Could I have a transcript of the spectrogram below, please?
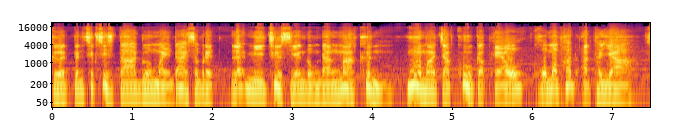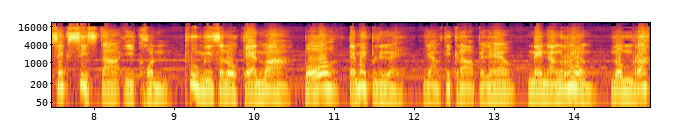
เกิดเป็นเซ็กซี่สตาร์ดวงใหม่ได้สำเร็จ และมีชื่อเสียงโด่งดังมากขึ้น เมื่อมาจับคู่กับแอลโคมพัฒน์อัธยาเซ็กซี่สตาร์อีกคน ผู้มีสโลแกนว่า โป๊แต่ไม่เปลือย อย่างที่กล่าวไปแล้ว ในหนังเรื่องลมรัก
